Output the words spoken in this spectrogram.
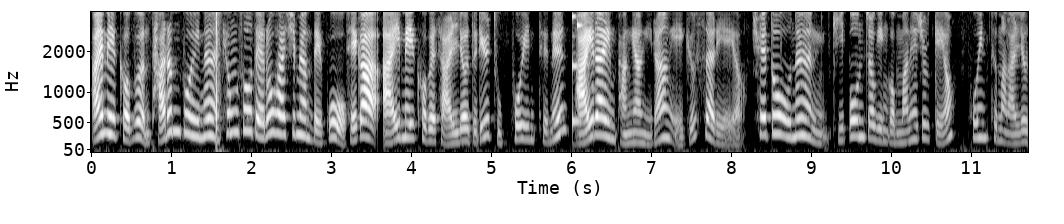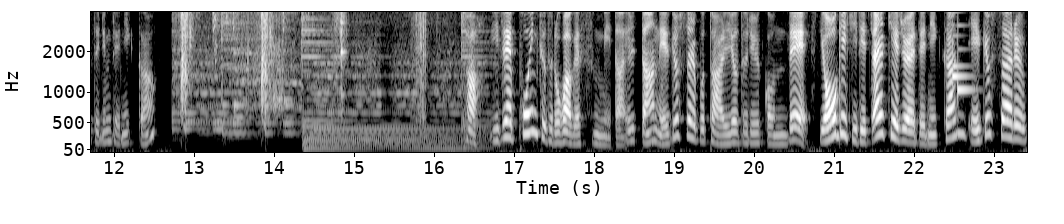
아이 메이크업은 다른 부위는 평소대로 하시면 되고 제가 아이 메이크업에서 알려드릴 두 포인트는 아이라인 방향이랑 애교살이에요. 섀도우는 기본적인 것만 해줄게요. 포인트만 알려드리면 되니까. 자, 이제 포인트 들어가겠습니다. 일단 애교살부터 알려드릴 건데 여기 길이 짧게 해줘야 되니까 애교살을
